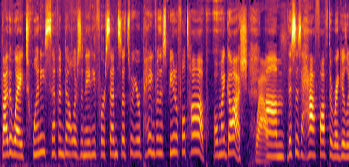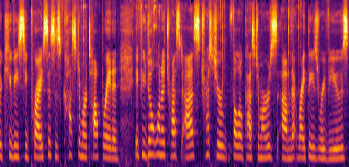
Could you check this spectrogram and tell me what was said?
by the way, twenty-seven dollars and eighty-four cents. That's what you're paying for this beautiful top. Oh my gosh! Wow. Um, this is half off the regular QVC price. This is customer top rated. If you don't want to trust us, trust your fellow customers um, that write these reviews.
